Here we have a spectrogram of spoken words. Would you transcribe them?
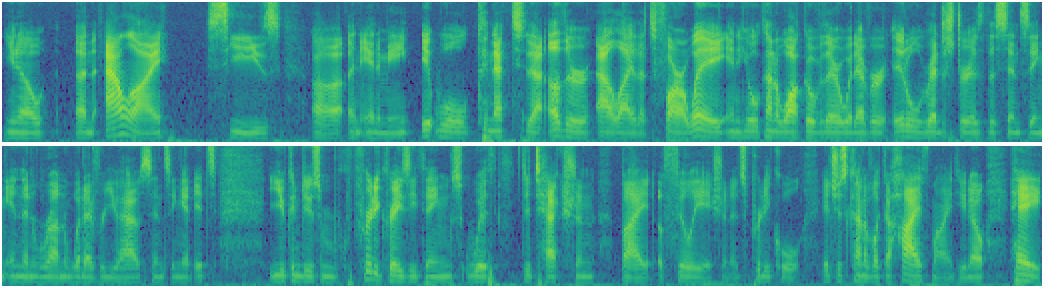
you know, an ally sees uh, an enemy, it will connect to that other ally that's far away, and he'll kind of walk over there, whatever. It'll register as the sensing, and then run whatever you have sensing it. It's you can do some pretty crazy things with detection by affiliation. It's pretty cool. It's just kind of like a hive mind, you know. Hey,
